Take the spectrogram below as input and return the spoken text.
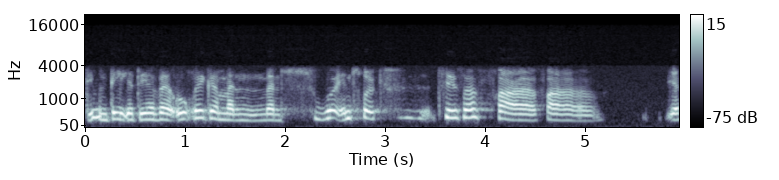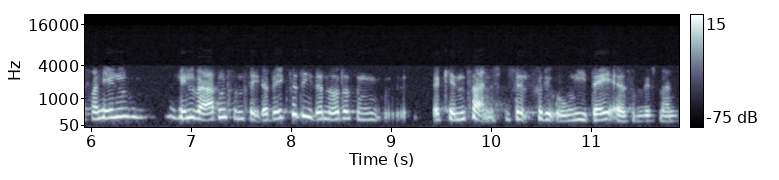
Det er jo en del af det at være ung, ikke? at man, man suger indtryk til sig fra, fra, ja, fra hele, hele verden sådan set. Og det er ikke fordi, det er noget, der sådan er kendetegnet specielt for de unge i dag. Altså hvis man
